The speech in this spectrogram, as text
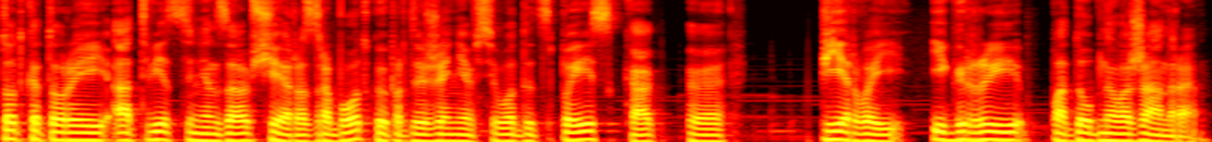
тот, который ответственен за вообще разработку и продвижение всего Dead Space как э, первой игры подобного жанра.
